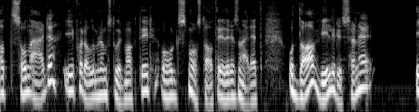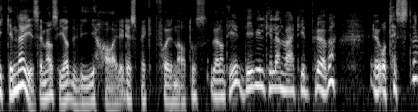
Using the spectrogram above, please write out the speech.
at sånn er det i forholdet mellom stormakter og småstater i deres nærhet. Og da vil russerne ikke nøye seg med å si at vi har respekt for Natos garantier. De vil til enhver tid prøve Eh, å teste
